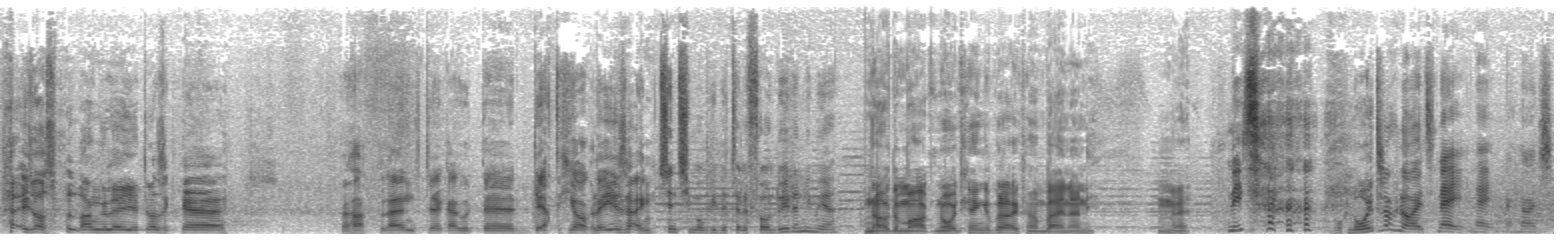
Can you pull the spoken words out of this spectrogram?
Het was lang geleden. Toen was ik eh, ja, klein. Het kan goed eh 30 jaar geleden zijn. Sinds die mobiele telefoon doe je dat niet meer. Nou, daar maak ik nooit geen gebruik van, bijna niet. Nee. Niet? Nog nooit? nog nooit. Nee, nee, nog nooit.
